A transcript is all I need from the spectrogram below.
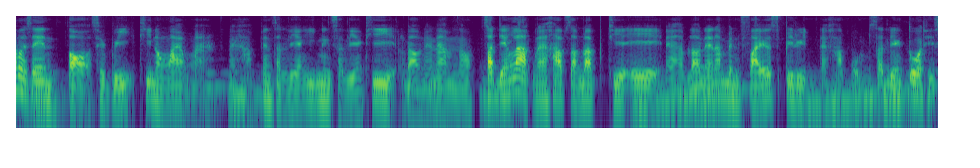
15%ต่อ10วิที่น้องไล่ออกมานะครับเป็นสัตว์เลี้ยงอีกหนึ่งสัตว์เลี้ยงที่เราแนะนำเนาะสัตว์เลี้ยงหลักนะครับสำหรับ TA นะครับเราแนะนำเป็น Fire Spirit นะครับผมสัตว์เลี้ยงตัวที่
